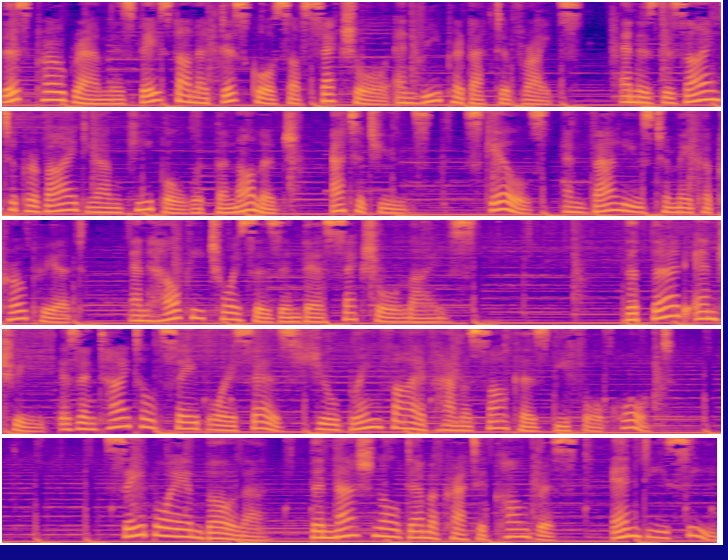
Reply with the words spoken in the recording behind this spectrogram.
This program is based on a discourse of sexual and reproductive rights and is designed to provide young people with the knowledge, attitudes, skills, and values to make appropriate and healthy choices in their sexual lives. The third entry is entitled Saboi says she'll bring five Hamasakas before court. Saboi Imboela, the National Democratic Congress, NDC,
